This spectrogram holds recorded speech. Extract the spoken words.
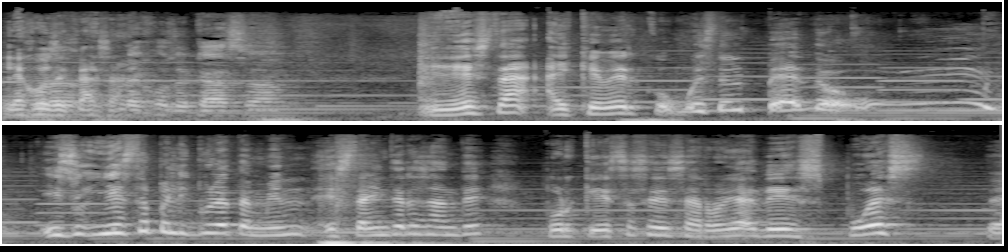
Lejos de casa. Lejos de casa. En esta hay que ver cómo está el pedo. Y, su- y esta película también está interesante porque esta se desarrolla después de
